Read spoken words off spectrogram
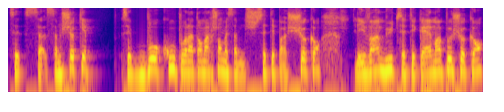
Ça, me choquait. C'est beaucoup pour Nathan Marchand, mais ça c'était pas choquant. Les 20 buts, c'était quand même un peu choquant.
